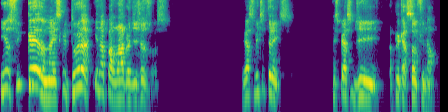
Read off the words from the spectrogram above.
isso e creram na Escritura e na palavra de Jesus. Verso 23, uma espécie de aplicação final.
